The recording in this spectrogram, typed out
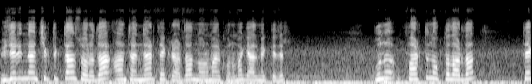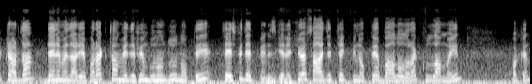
Üzerinden çıktıktan sonra da antenler tekrardan normal konuma gelmektedir. Bunu farklı noktalardan tekrardan denemeler yaparak tam hedefin bulunduğu noktayı tespit etmeniz gerekiyor. Sadece tek bir noktaya bağlı olarak kullanmayın. Bakın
